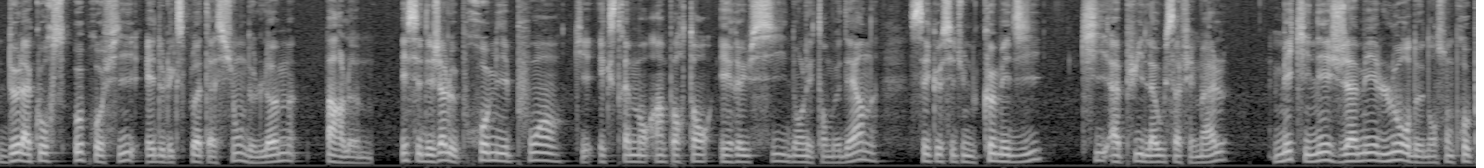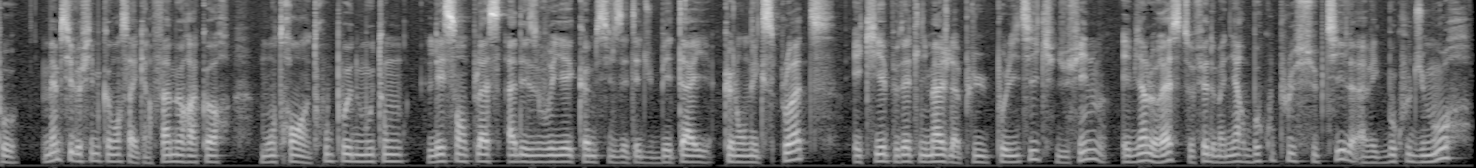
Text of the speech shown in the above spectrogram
de la course au profit et de l'exploitation de l'homme par l'homme. Et c'est déjà le premier point qui est extrêmement important et réussi dans les temps modernes, c'est que c'est une comédie qui appuie là où ça fait mal, mais qui n'est jamais lourde dans son propos. Même si le film commence avec un fameux raccord montrant un troupeau de moutons laissant place à des ouvriers comme s'ils étaient du bétail que l'on exploite, et qui est peut-être l'image la plus politique du film, eh bien le reste se fait de manière beaucoup plus subtile, avec beaucoup d'humour,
